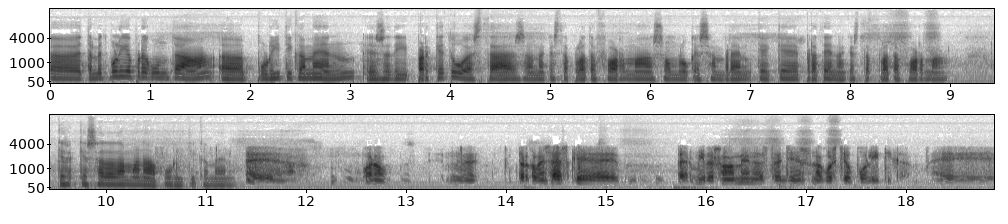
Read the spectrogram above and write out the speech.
Eh, també et volia preguntar, eh, políticament, és a dir, per què tu estàs en aquesta plataforma Som el que sembrem? Què, què pretén aquesta plataforma? Què, què s'ha de demanar políticament? Eh, bueno, eh, per començar és que per mi personalment l'estranger és una qüestió política, eh,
